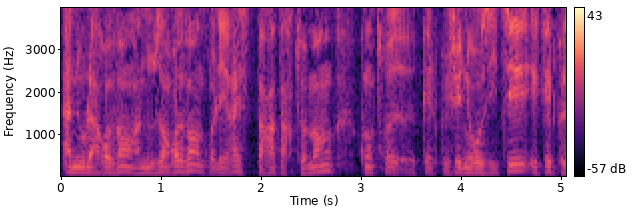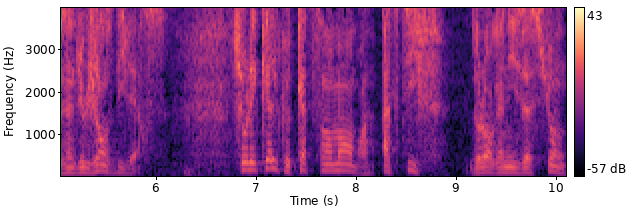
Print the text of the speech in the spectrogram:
à nous, la revendre, à nous en revendre les restes par appartement contre euh, quelques générosités et quelques indulgences diverses. Sur les quelques 400 membres actifs de l'organisation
